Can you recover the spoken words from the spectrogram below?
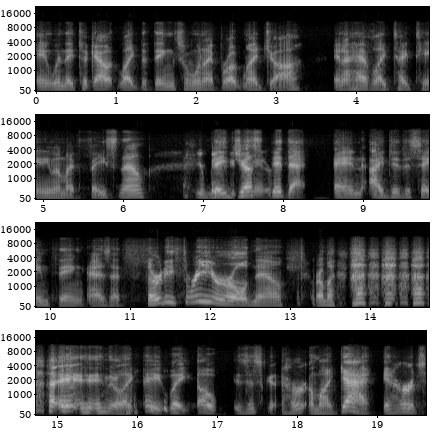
and when they took out like the things from when I broke my jaw, and I have like titanium in my face now. You're They just did that. And I did the same thing as a 33 year old now, where I'm like, "Ha, ha, ha, ha," and they're like, hey, wait, oh, is this gonna hurt? I'm like, yeah, it hurts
